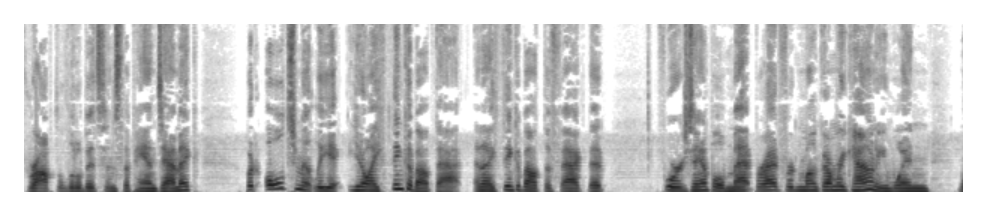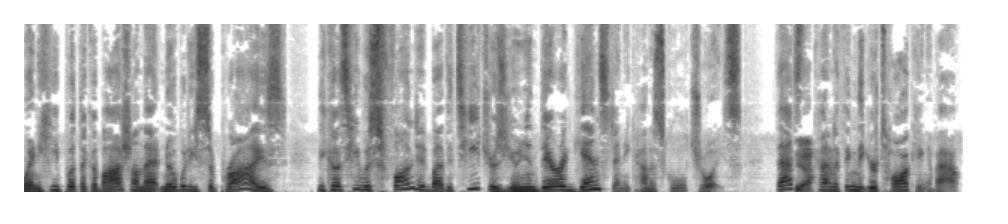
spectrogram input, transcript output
dropped a little bit since the pandemic. But ultimately, you know, I think about that and I think about the fact that, for example, Matt Bradford in Montgomery County, when, when he put the kibosh on that, nobody's surprised because he was funded by the teachers union. They're against any kind of school choice. That's yeah. the kind of thing that you're talking about.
